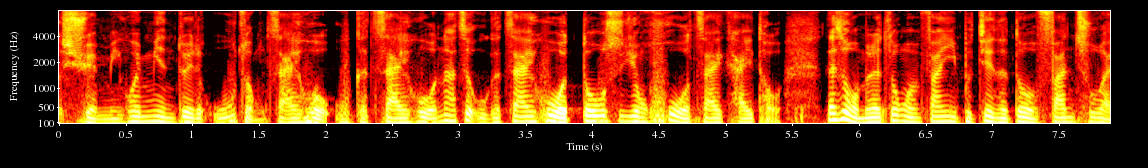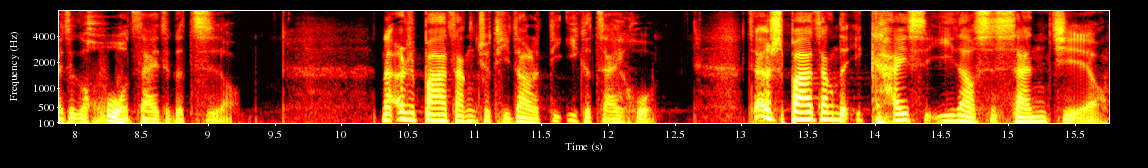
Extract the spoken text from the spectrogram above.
选民会面对的五种灾祸，五个灾祸。那这五个灾祸都是用祸灾开头，但是我们的中文翻译不见得都有翻出来这个祸灾这个字哦。那二十八章就提到了第一个灾祸，在二十八章的一开始一到十三节哦，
